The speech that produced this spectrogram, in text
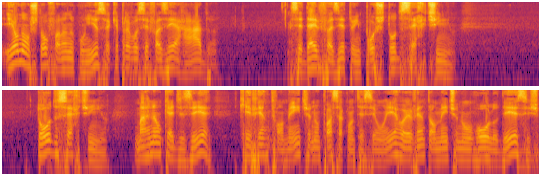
Eu não estou falando com isso, é que é para você fazer errado. Você deve fazer teu imposto todo certinho. Todo certinho. Mas não quer dizer que eventualmente não possa acontecer um erro, ou eventualmente num rolo desses,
